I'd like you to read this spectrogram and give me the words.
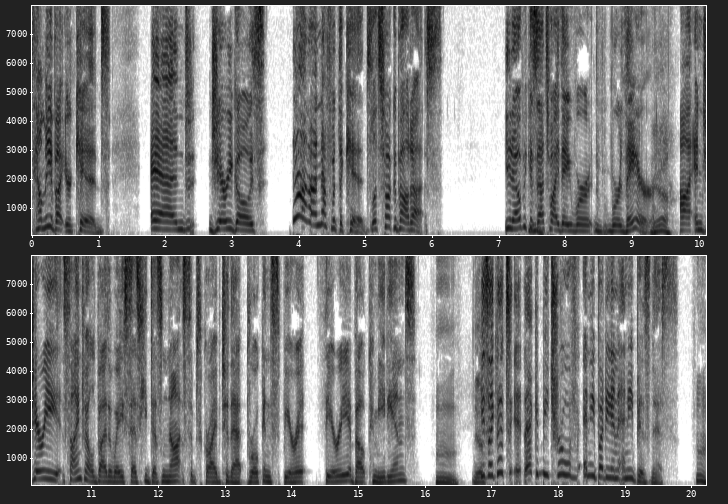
Tell me about your kids. And Jerry goes, No, no, enough with the kids. Let's talk about us. You know, because that's why they were were there. Yeah. Uh, and Jerry Seinfeld, by the way, says he does not subscribe to that broken spirit theory about comedians. Yeah. He's like, that's that could be true of anybody in any business. Hmm.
